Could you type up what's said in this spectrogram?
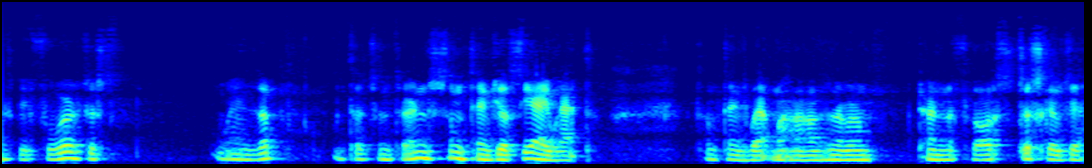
As before, just wind it up, and touch and turns. Sometimes you'll see I wet. Sometimes wet my hands and then turn the floss. Just gives you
